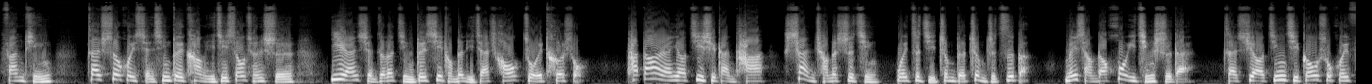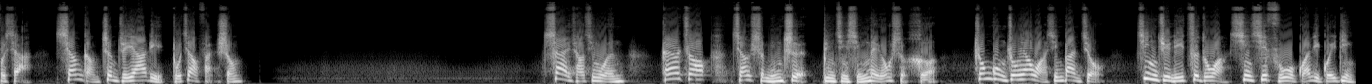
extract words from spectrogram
翻平在社会显性对抗以及消沉时，依然选择了警队系统的李家超作为特首。他当然要继续干他擅长的事情，为自己争得政治资本。没想到后疫情时代，在需要经济高速恢复下，香港政治压力不降反升。下一条新闻：AirDrop 将实名制并进行内容审核。中共中央网信办就近距离自读网信息服务管理规定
